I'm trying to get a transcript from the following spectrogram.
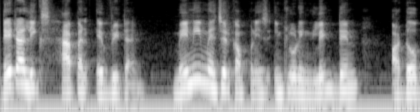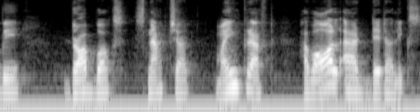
Data leaks happen every time. Many major companies, including LinkedIn, Adobe, Dropbox, Snapchat, Minecraft, have all had data leaks.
